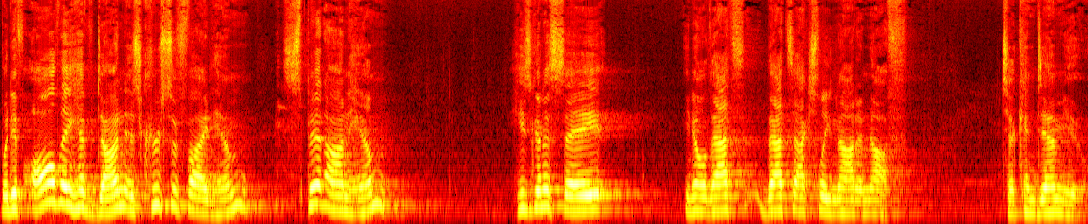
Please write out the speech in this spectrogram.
But if all they have done is crucified him, spit on him, he's going to say, you know, that's, that's actually not enough to condemn you.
